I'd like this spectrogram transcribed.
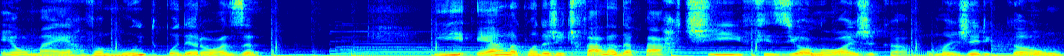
É uma erva muito poderosa. E ela, quando a gente fala da parte fisiológica, o manjericão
